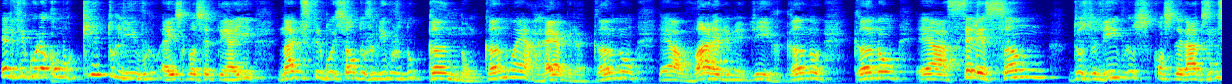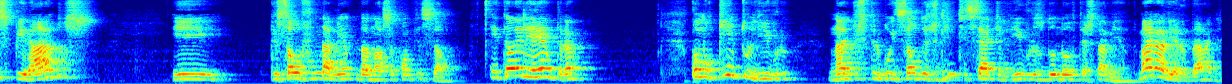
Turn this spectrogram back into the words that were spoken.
Ele figura como quinto livro, é isso que você tem aí, na distribuição dos livros do cânon. Cânon é a regra, cânon é a vara de medir, cânon, cânon é a seleção dos livros considerados inspirados e que são o fundamento da nossa confissão. Então ele entra como quinto livro na distribuição dos 27 livros do Novo Testamento. Mas na verdade,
